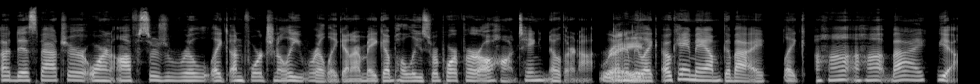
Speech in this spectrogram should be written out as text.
a dispatcher or an officer's real like unfortunately really gonna make a police report for a haunting? No, they're not. They're gonna be like, okay, ma'am, goodbye. Like, uh-huh, uh-huh, bye. Yeah.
